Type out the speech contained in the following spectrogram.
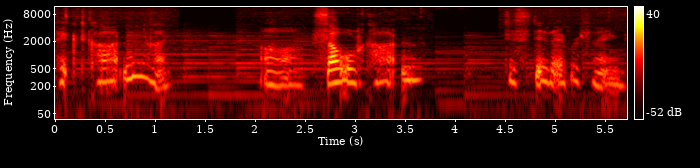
picked cotton, I uh, sold cotton, just did everything.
